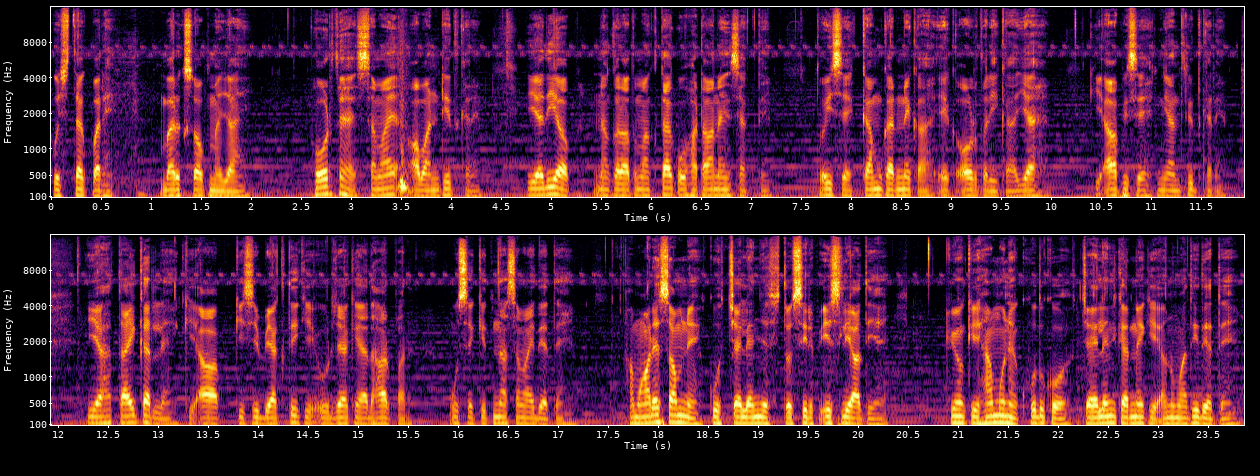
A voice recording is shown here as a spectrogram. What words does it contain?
पुस्तक पढ़ें वर्कशॉप में जाएँ। फोर्थ है समय आवंटित करें। यदि आप नकारात्मकता को हटा नहीं सकते तो इसे कम करने का एक और तरीका यह है कि आप इसे नियंत्रित करें। यह तय कर लें कि आप किसी व्यक्ति की ऊर्जा के आधार पर उसे कितना समय देते हैं। हमारे सामने कुछ चैलेंजेस तो सिर्फ़ इसलिए आती है, क्योंकि हम उन्हें खुद को चैलेंज करने की अनुमति देते हैं।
